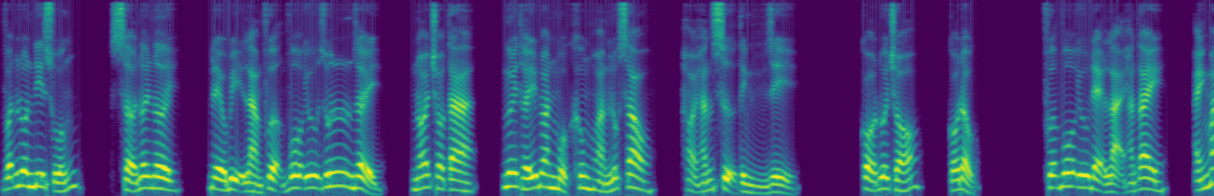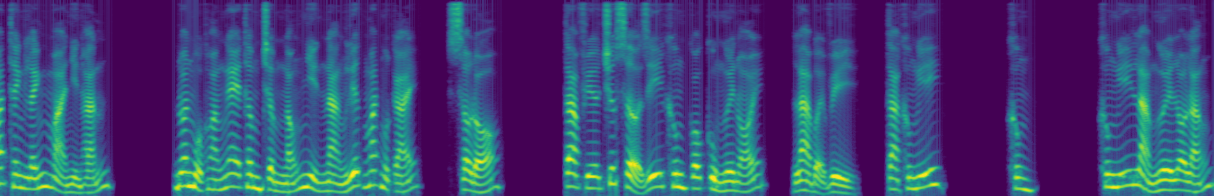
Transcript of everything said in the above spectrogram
vẫn luôn đi xuống, sở nơi nơi, đều bị làm Phượng Vô Ưu run rẩy, nói cho ta, ngươi thấy Đoan Mục không hoàn lúc sau, hỏi hắn sự tình gì? Cỏ đuôi chó, có độc. Phượng Vô Ưu đè lại hắn tay, ánh mắt thanh lãnh mà nhìn hắn. Đoan Mục Hoàng nghe thâm trầm nóng nhìn nàng liếc mắt một cái, sau đó, ta phía trước sở dĩ không có cùng ngươi nói, là bởi vì, ta không nghĩ. Không, không nghĩ làm ngươi lo lắng.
